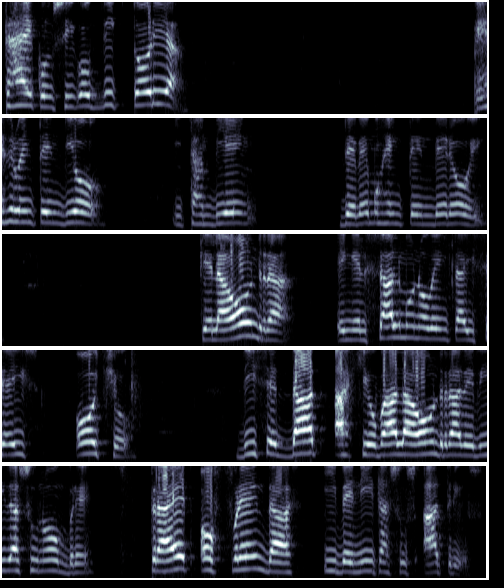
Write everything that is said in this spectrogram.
trae consigo victoria. Pedro entendió y también debemos entender hoy que la honra en el Salmo 96, 8, dice, dad a Jehová la honra debida a su nombre, traed ofrendas y venid a sus atrios.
